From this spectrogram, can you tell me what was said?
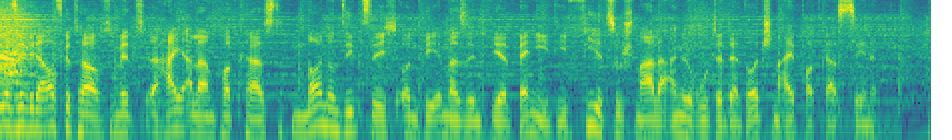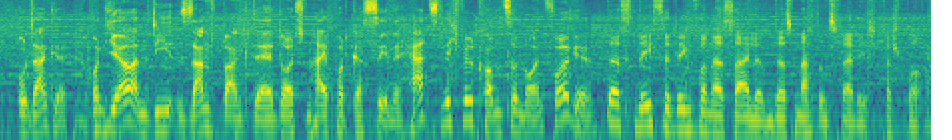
Wir sind wieder aufgetaucht mit High Alarm Podcast 79 und wie immer sind wir Benny, die viel zu schmale Angelroute der deutschen High Podcast Szene. Oh, danke. Und Jörn, die Sandbank der deutschen High Podcast Szene. Herzlich willkommen zur neuen Folge. Das nächste Ding von Asylum, das macht uns fertig, versprochen.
